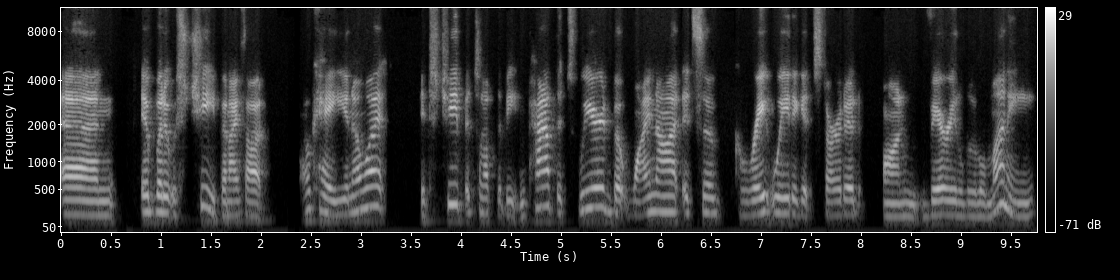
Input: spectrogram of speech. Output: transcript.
And it, but it was cheap. And I thought, okay, you know what? It's cheap. It's off the beaten path. It's weird, but why not? It's a great way to get started on very little money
